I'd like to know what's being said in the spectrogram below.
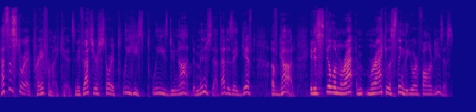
That's the story I pray for my kids. And if that's your story, please, please do not diminish that. That is a gift of God. It is still a mirac- miraculous thing that you are a follower of Jesus.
